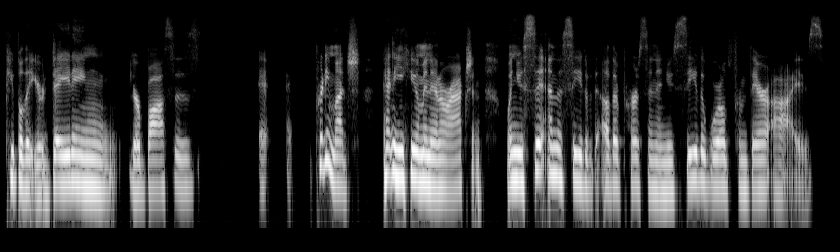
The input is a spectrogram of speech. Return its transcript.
people that you're dating, your bosses, eh, eh, pretty much any human interaction. When you sit in the seat of the other person and you see the world from their eyes,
